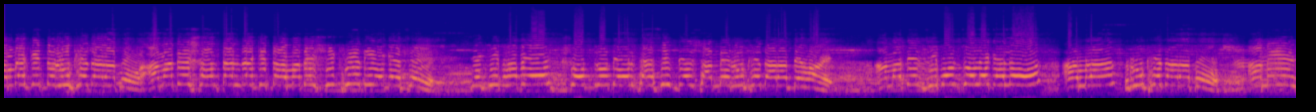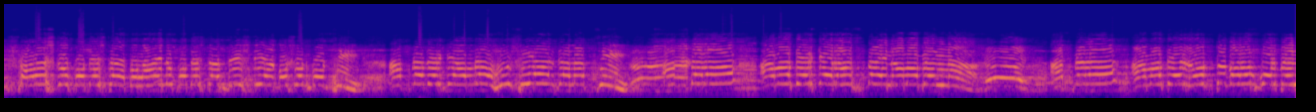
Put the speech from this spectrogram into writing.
আমরা কিন্তু রুখে দাঁড়াবো। আমাদের কীভাবে শত্রুদের ফ্যাসিস্টদের সামনে রুখে দাঁড়াতে হয় আমাদের জীবন চলে গেল আমরা রুখে দাঁড়াবো আমি স্বরাষ্ট্র উপদেষ্টা এবং আইন উপদেষ্টার দৃষ্টি আকর্ষণ করছি আপনাদেরকে আমরা হুঁশিয়ার জানাচ্ছি আপনারা আমাদেরকে রাস্তায় নামাবেন না আপনারা আমাদের রক্ত গরম করবেন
